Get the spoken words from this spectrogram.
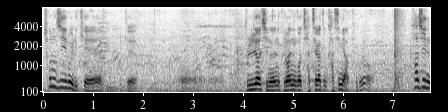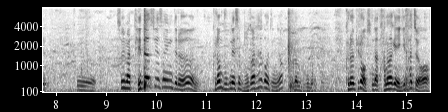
촌지로 이렇게 이렇게 어, 불려지는 그런 것 자체가 좀 가슴이 아프고요. 사실 그 소위 말 대다수의 선생님들은 그런 부분에서 무관하거든요. 그런 부분들은 그럴 필요 없습니다. 단호하게 얘기를 하죠.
